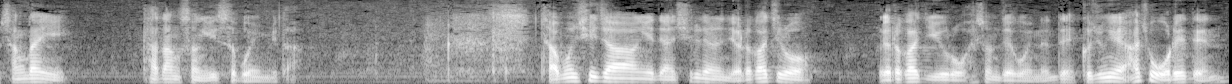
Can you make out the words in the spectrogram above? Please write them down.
상당히 타당성이 있어 보입니다. 자본시장에 대한 신뢰는 여러 가지로 여러 가지 이유로 훼손되고 있는데 그 중에 아주 오래된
